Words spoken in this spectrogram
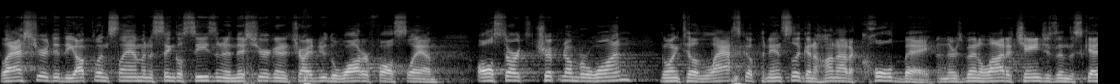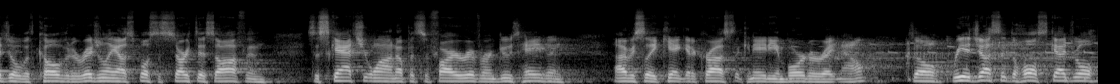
Last year I did the Upland Slam in a single season, and this year going to try to do the Waterfowl Slam. All starts trip number one, going to Alaska Peninsula, going to hunt out of Cold Bay. And there's been a lot of changes in the schedule with COVID. Originally, I was supposed to start this off in Saskatchewan up at Safari River and Goose Haven. Obviously, can't get across the Canadian border right now. So readjusted the whole schedule.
